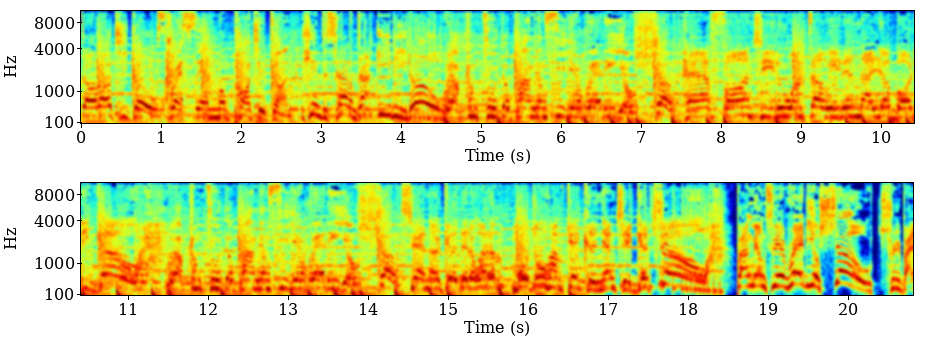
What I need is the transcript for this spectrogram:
떨어지고, 퍼지던, welcome to the Bang Myung-soo's radio show Have fun, 지루함 따위를 날려버리고. welcome to the Bang Myung-soo's radio show 채널 그대로 얼음 모두 함께 그냥 즐겨줘. 박명수의 라디오 쇼 출발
